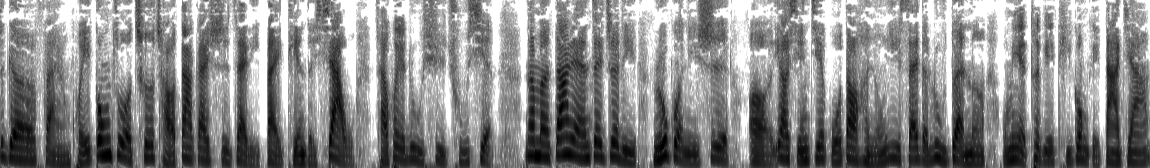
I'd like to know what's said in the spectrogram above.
这个返回工作车潮大概是在礼拜天的下午才会陆续出现。那么当然在这里，如果你是呃要衔接国道很容易塞的路段呢，我们也特别提供给大家。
